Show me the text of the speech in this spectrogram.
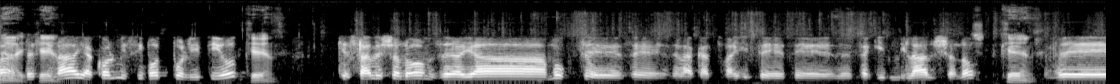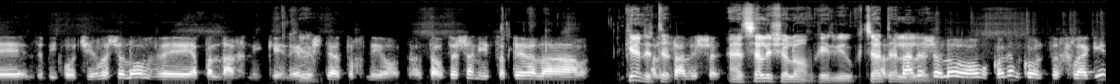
בסביבה- כן. בסיני, הכל מסיבות פוליטיות. כן. כסל לשלום זה היה מוקצה, זה, זה להקה צבאית, אה, ת- תגיד מילה על שלום. כן. וזה בעקבות שיר לשלום והפלחני, כן, אלה שתי התוכניות. אז אתה רוצה שאני אספר על ה... כן, על סל לשלום, כן, בדיוק, קצת על על... סל לשלום, קודם כל צריך להגיד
